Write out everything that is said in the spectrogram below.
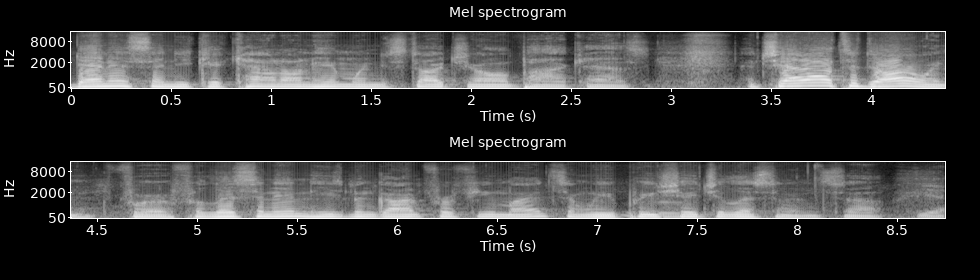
Dennis, and you could count on him when you start your own podcast." And shout out to Darwin for for listening. He's been gone for a few months, and we appreciate you listening. So, Yeah,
